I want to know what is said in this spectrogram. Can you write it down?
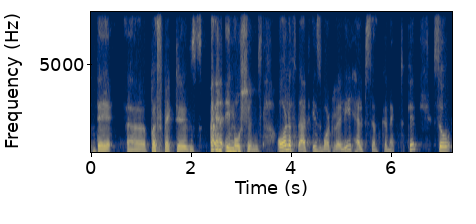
they uh, perspectives, emotions, all of that is what really helps them connect. Okay, so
